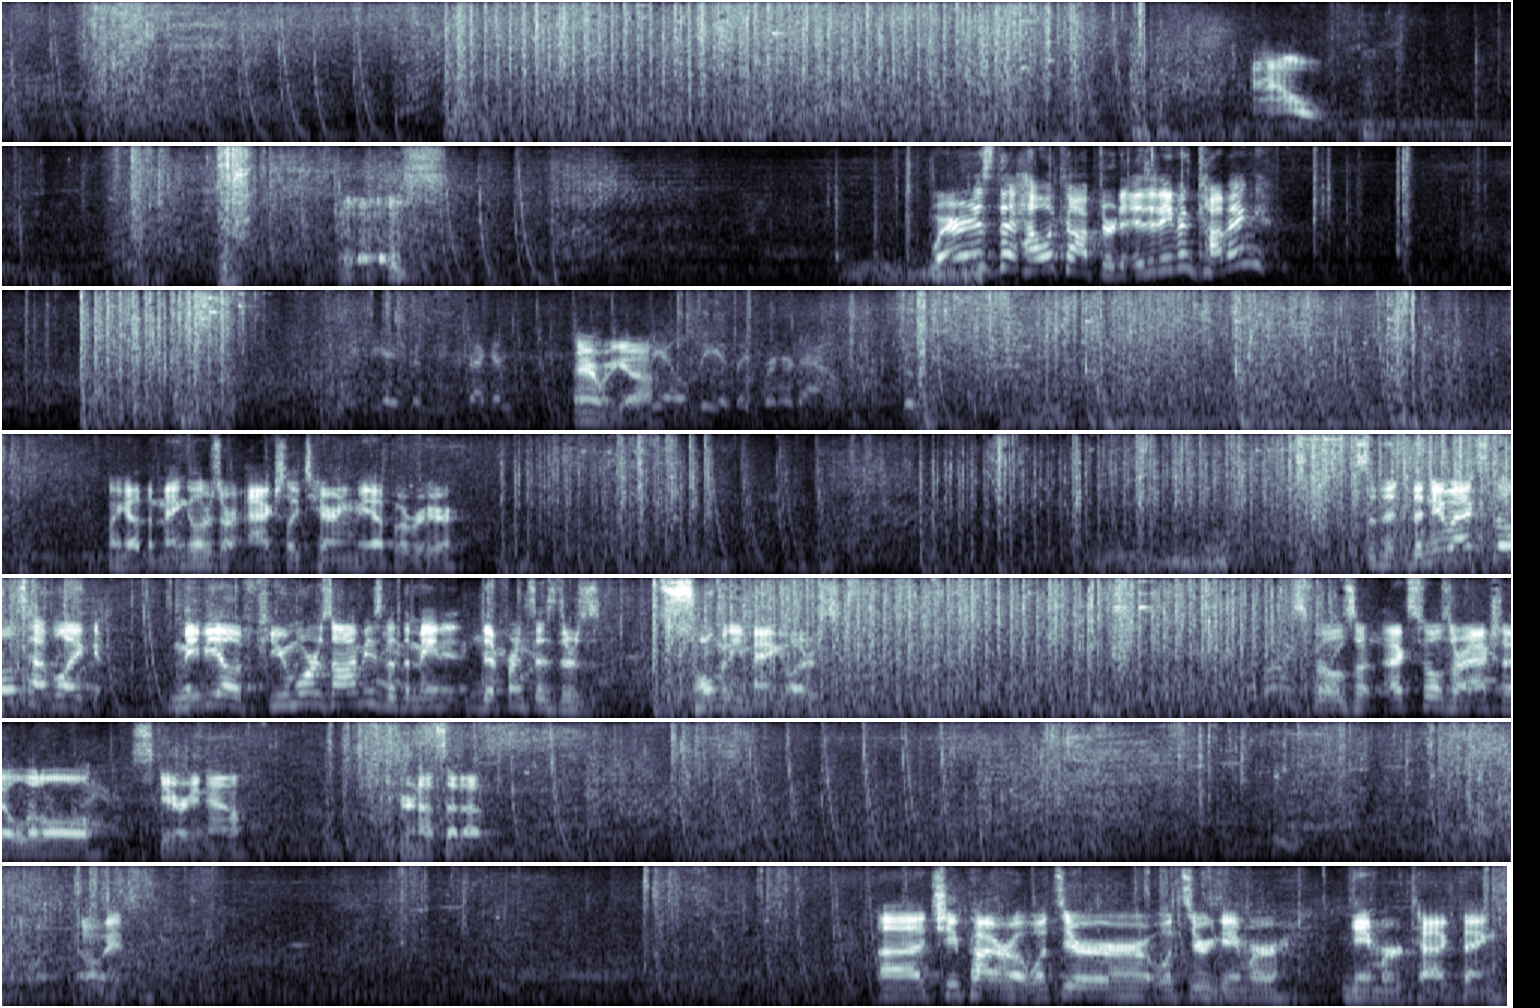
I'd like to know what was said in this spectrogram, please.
Helicopter? Is it even coming? ETA 15 seconds. There we go. Down. My god, the manglers are actually tearing me up over here. So the, the new exfils have like maybe a few more zombies, but the main difference is there's so many manglers. X-Bills are, exfils are actually a little scary now if you're not set up. Oh wait. Uh, Cheap Pyro, what's your what's your gamer gamer tag thing?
